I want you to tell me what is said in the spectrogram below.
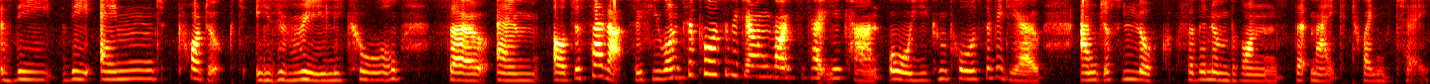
the the end product is really cool so um I'll just say that so if you want to pause the video and write it out you can or you can pause the video and just look for the number bonds that make 20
